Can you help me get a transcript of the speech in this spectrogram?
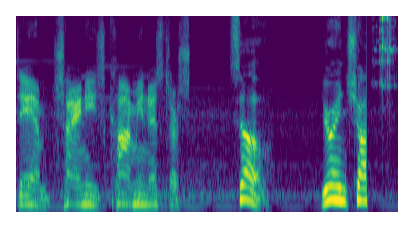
Damn Chinese communists are... So, you're in charge...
